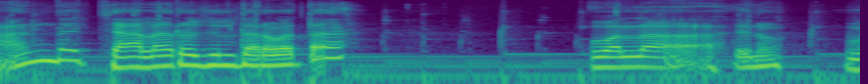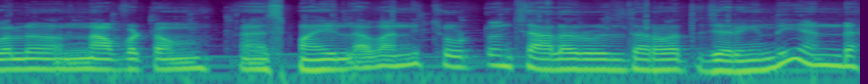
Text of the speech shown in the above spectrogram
అండ్ చాలా రోజుల తర్వాత వాళ్ళ యూనో వాళ్ళు నవ్వటం స్మైల్ అవన్నీ చూడటం చాలా రోజుల తర్వాత జరిగింది. And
